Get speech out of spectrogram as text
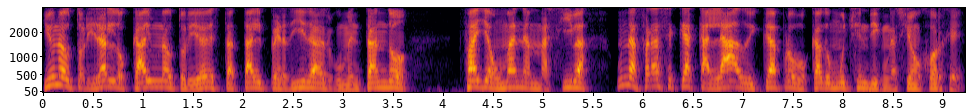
y una autoridad local, una autoridad estatal perdida argumentando falla humana masiva, una frase que ha calado y que ha provocado mucha indignación, Jorge.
